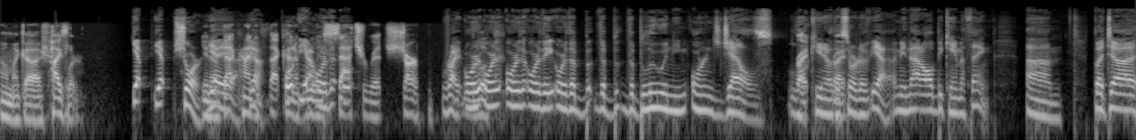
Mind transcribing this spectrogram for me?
oh my gosh Heisler yep, yep, sure, you know yeah, that yeah, kind yeah. of that kind Or- of really or the, or- saturate sharp right, or or look. or the or the or the the the, blue and orange gels look. Right, You know, the sort of yeah. I mean, that all became a thing. Um, but uh,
